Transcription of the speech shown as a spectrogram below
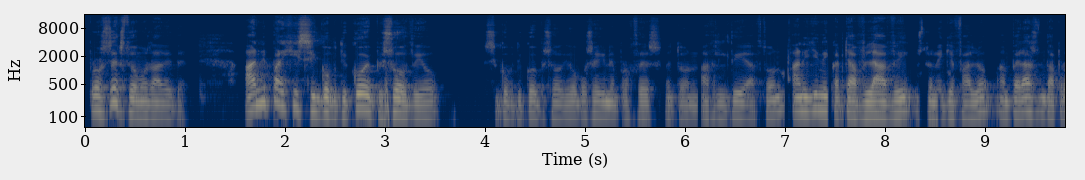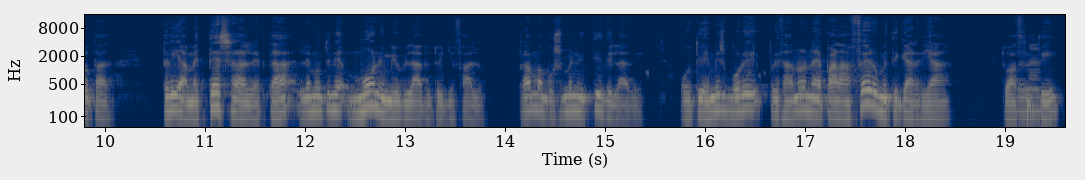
Προσέξτε όμως να δείτε. Αν υπάρχει συγκοπτικό επεισόδιο, συγκοπτικό επεισόδιο όπως έγινε προχθές με τον αθλητή αυτόν, αν γίνει κάποια βλάβη στον εγκέφαλο, αν περάσουν τα πρώτα 3 με 4 λεπτά, λέμε ότι είναι μόνιμη βλάβη του εγκεφάλου. Πράγμα που σημαίνει τι δηλαδή; Ότι εμείς μπορεί πιθανόν να επαναφέρουμε την καρδιά του αθλητή,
